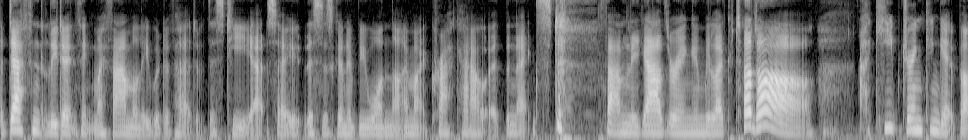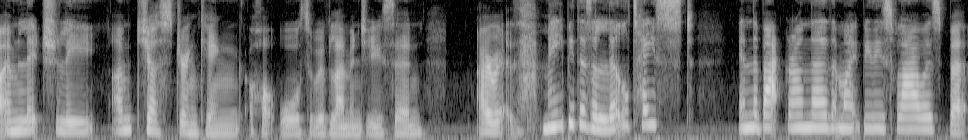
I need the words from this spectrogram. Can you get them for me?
I definitely don't think my family would have heard of this tea yet, so this is going to be one that I might crack out at the next family gathering and be like, ta da! I keep drinking it, but I'm literally, I'm just drinking hot water with lemon juice in. I re- maybe there's a little taste in the background there that might be these flowers, but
